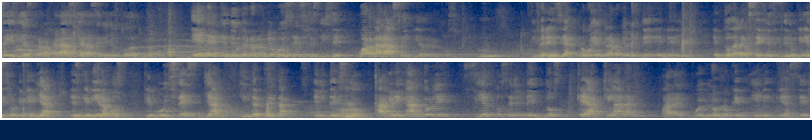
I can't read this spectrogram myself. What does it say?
Seis días trabajarás y harás en ellos toda tu labor. En el Deuteronomio Moisés les dice, guardarás el día de reposo. ¿Mm? Diferencia, no voy a entrar obviamente en, en toda la exégesis de lo que es, lo que quería es que viéramos que Moisés ya interpreta el texto agregándole ciertos elementos que aclaran para el pueblo lo que tiene que hacer.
